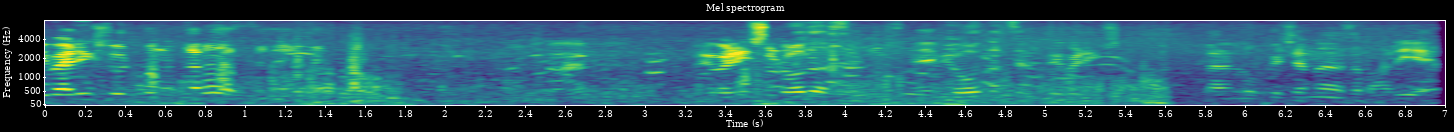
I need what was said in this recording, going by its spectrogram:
प्री वेडिंग शूट पण करत असते प्री वेडिंग शूट होत असेल मे बी होत असेल प्री वेडिंग शूट. कारण लोकेशन असं भारी आहे.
